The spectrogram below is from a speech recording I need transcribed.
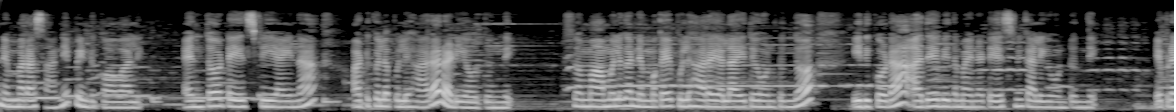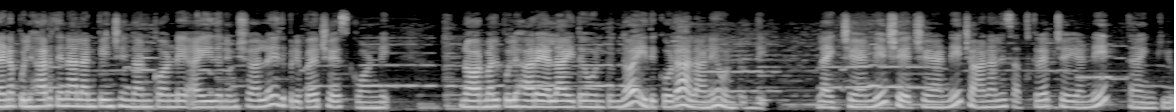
నిమ్మరసాన్ని పిండుకోవాలి. ఎంతో టేస్టీ అయిన అటుకుల పులిహార రెడీ అవుతుంది. సో మామూలుగా నిమ్మకాయ పులిహార ఎలా అయితే ఉంటుందో ఇది కూడా అదే విధమైన టేస్ట్ని కలిగి ఉంటుంది. ఎప్పుడైనా పులిహార తినాలనిపించింది అనుకోండి ఐదు నిమిషాల్లో ఇది ప్రిపేర్ చేసుకోండి. నార్మల్ పులిహార ఎలా అయితే ఉంటుందో ఇది కూడా అలానే ఉంటుంది. లైక్ చేయండి షేర్ చేయండి ఛానల్ని సబ్స్క్రైబ్ చేయండి. Thank you.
